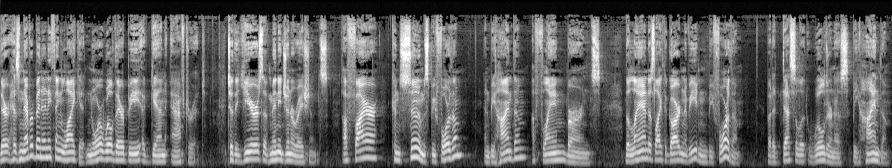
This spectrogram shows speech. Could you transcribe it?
There has never been anything like it, nor will there be again after it. To the years of many generations, a fire consumes before them, and behind them a flame burns. The land is like the Garden of Eden before them, but a desolate wilderness behind them,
